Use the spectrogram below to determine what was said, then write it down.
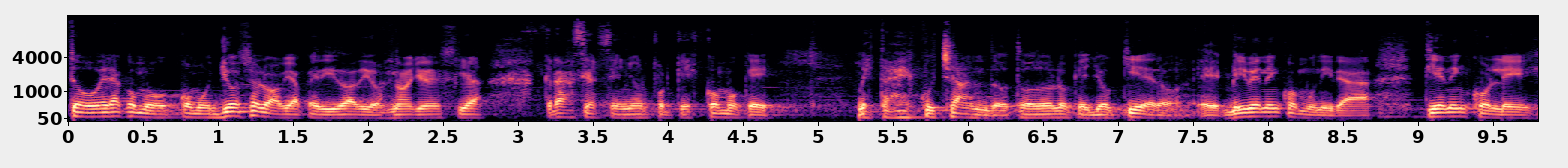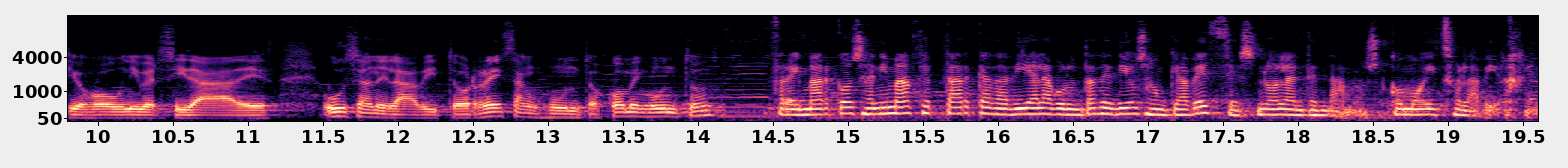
todo era como, como yo se lo había pedido a Dios, ¿no? Yo decía, gracias Señor, porque es como que me estás escuchando todo lo que yo quiero. Eh, viven en comunidad, tienen colegios o universidades, usan el hábito, rezan juntos, comen juntos Fray Marcos anima a aceptar cada día la voluntad de Dios, aunque a veces no la entendamos, como hizo la Virgen.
